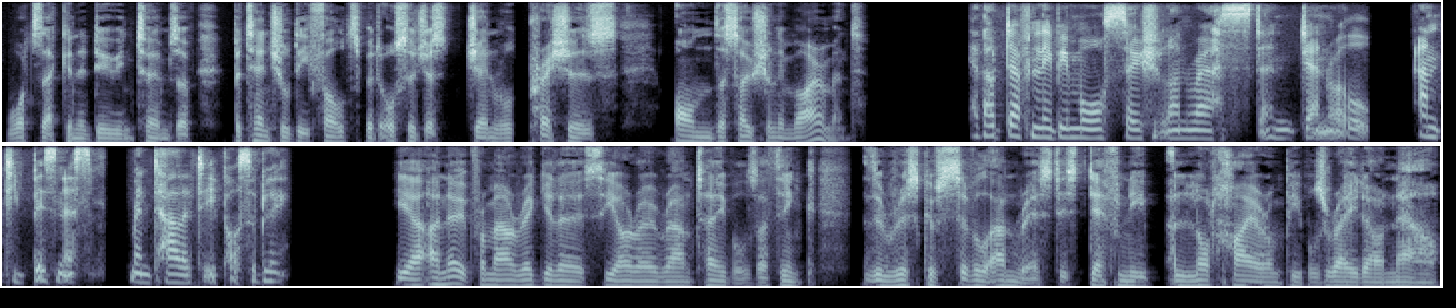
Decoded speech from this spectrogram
What's that going to do in terms of potential defaults, but also just general pressures on the social environment? Yeah, there'll definitely be more social unrest and general anti business mentality, possibly. Yeah, I know from our regular CRO roundtables, I think the risk of civil unrest is definitely a lot higher on people's radar now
